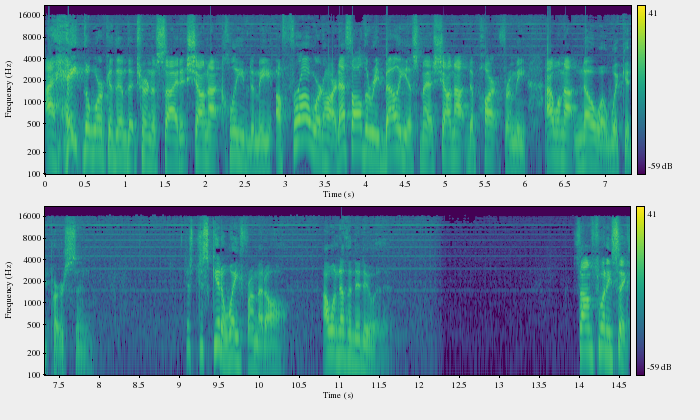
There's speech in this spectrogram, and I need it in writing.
I hate the work of them that turn aside, it shall not cleave to me. A froward heart, that's all the rebellious mess, shall not depart from me. I will not know a wicked person. Just, just get away from it all. I want nothing to do with it. Psalms 26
